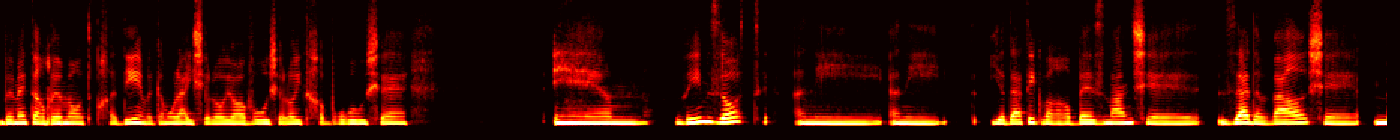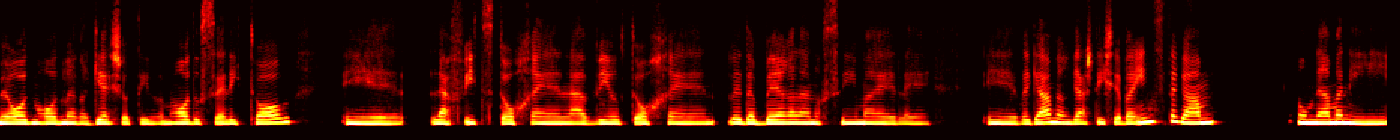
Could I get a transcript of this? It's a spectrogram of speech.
באמת הרבה מאוד פחדים, וגם אולי שלא יאהבו, שלא יתחברו, ש... אמ, ועם זאת, אני, אני ידעתי כבר הרבה זמן שזה הדבר שמאוד מאוד מרגש אותי ומאוד עושה לי טוב, אה, להפיץ תוכן, להעביר תוכן, לדבר על הנושאים האלה, אה, וגם הרגשתי שבאינסטגרם, אמנם אני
